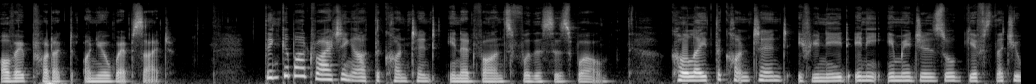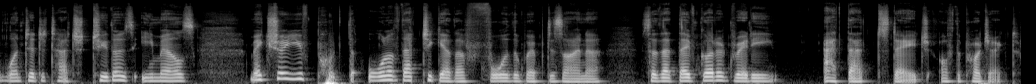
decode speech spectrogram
of a product on your website. Think about writing out the content in advance for this as well. Collate the content if you need any images or GIFs that you wanted attached to those emails. Make sure you've put the, all of that together for the web designer so that they've got it ready at that stage of the project.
